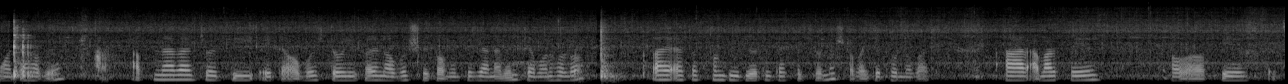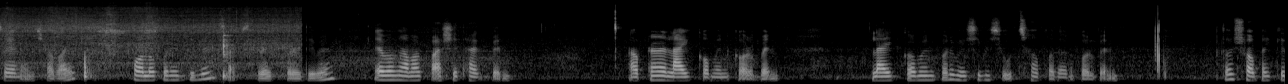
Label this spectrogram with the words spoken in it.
মজা হবে। আপনারা যদি এটা অবশ্যই তৈরি করেন, অবশ্যই কমেন্টে জানাবেন কেমন হলো। তাই এতক্ষণ ভিডিওটি দেখার জন্য সবাইকে ধন্যবাদ। আর আমার পেজ পেজ চ্যানেল সবাই ফলো করে দিবেন সাবস্ক্রাইব করে দিবেন এবং আমার পাশে থাকবেন। আপনারা লাইক কমেন্ট করবেন। লাইক কমেন্ট করে বেশি বেশি উৎসাহ প্রদান করবেন। তো সবাইকে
